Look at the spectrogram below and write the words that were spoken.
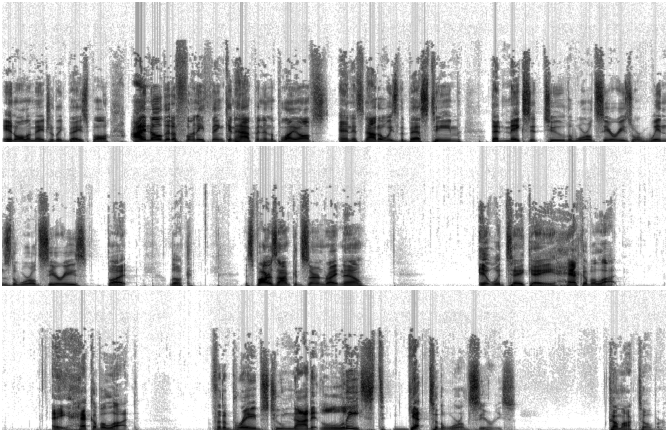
in all of Major League Baseball. I know that a funny thing can happen in the playoffs, and it's not always the best team that makes it to the World Series or wins the World Series. But look, as far as I'm concerned right now, it would take a heck of a lot, a heck of a lot for the Braves to not at least get to the World Series come October.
